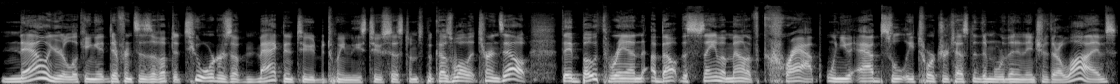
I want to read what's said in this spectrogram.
now you're looking at differences of up to two orders of magnitude between these two systems because while it turns out they both ran about the same amount of crap when you absolutely torture tested them within an inch of their lives,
